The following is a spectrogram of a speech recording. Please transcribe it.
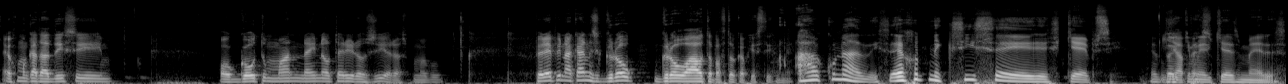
Έχουμε καταντήσει ο go-to man να είναι ο Terry Rozier, ας πούμε. Που πρέπει να κάνεις grow, grow out από αυτό κάποια στιγμή. Άκου να δεις. Έχω την εξή σκέψη εδώ Για και πες. μερικές μέρες.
